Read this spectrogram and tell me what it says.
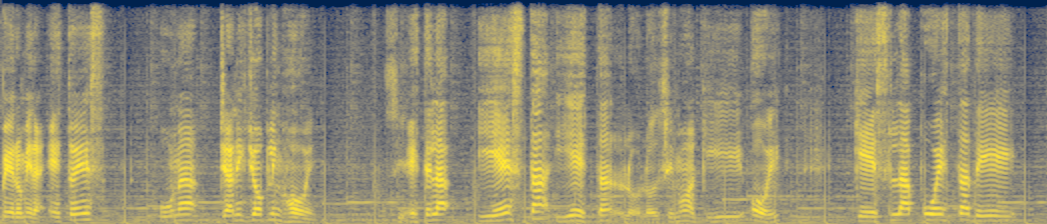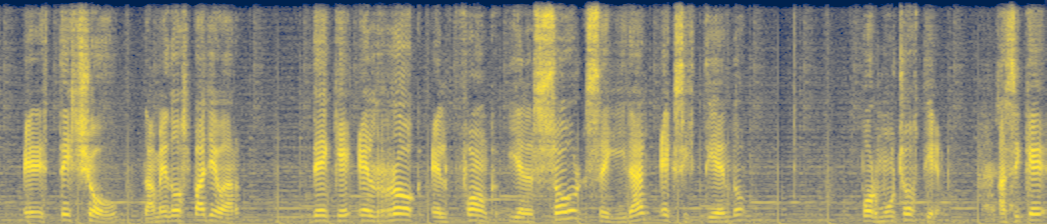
pero mira, esto es una Janis Joplin joven. La, y esta y esta, lo, lo decimos aquí hoy, que es la apuesta de este show, Dame dos para llevar, de que el rock, el funk y el soul seguirán existiendo por muchos tiempos. Así que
